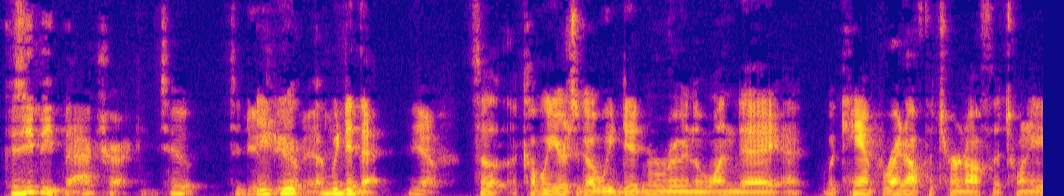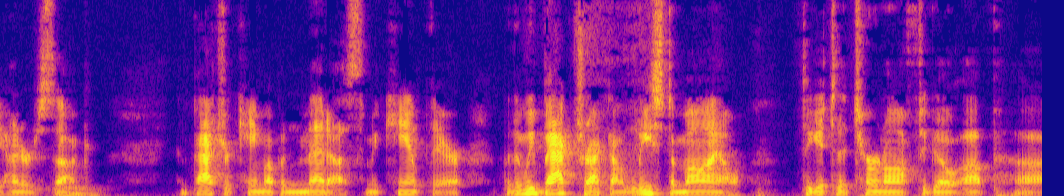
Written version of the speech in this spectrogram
because you'd be backtracking too to do You- pyramid. we did that. yeah, So a couple years ago, we did Maroon the one day. We camped right off the turnoff of the 2800 Suck. And Patrick came up and met us, and we camped there. But then we backtracked at least a mile to get to the turnoff to go up uh,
